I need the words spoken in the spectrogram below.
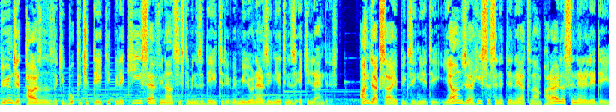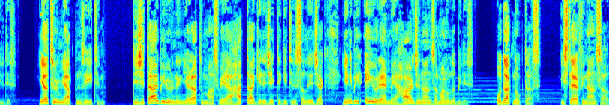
Düğünce tarzınızdaki bu küçük değişiklik bile kişisel finans sisteminizi değiştirir ve milyoner zihniyetinizi ekillendirir. Ancak sahiplik zihniyeti yalnızca hisse senetlerine yatılan parayla sınırlı değildir. Yatırım yaptığınız eğitim, dijital bir ürünün yaratılması veya hatta gelecekte getiri sağlayacak yeni bir e-öğrenmeye harcanan zaman olabilir. Odak noktası, ister finansal,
